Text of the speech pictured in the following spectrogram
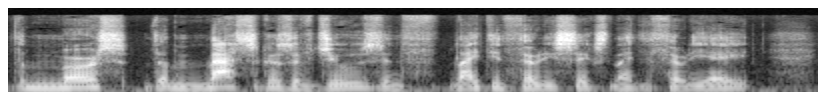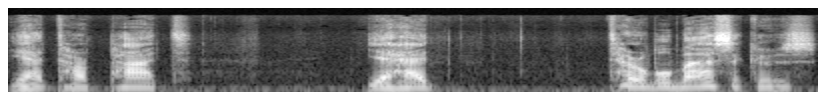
the, merc- the massacres of Jews in 1936, 1938. You had Tarpat. You had terrible massacres.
